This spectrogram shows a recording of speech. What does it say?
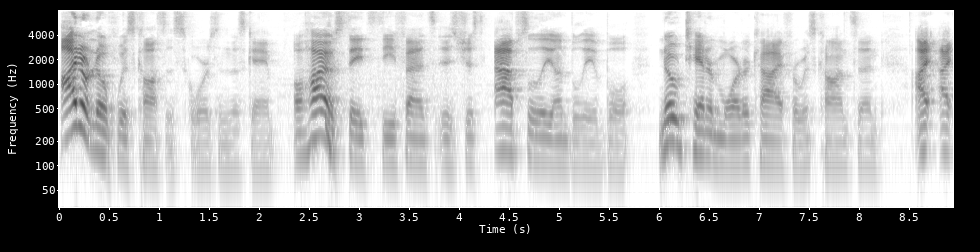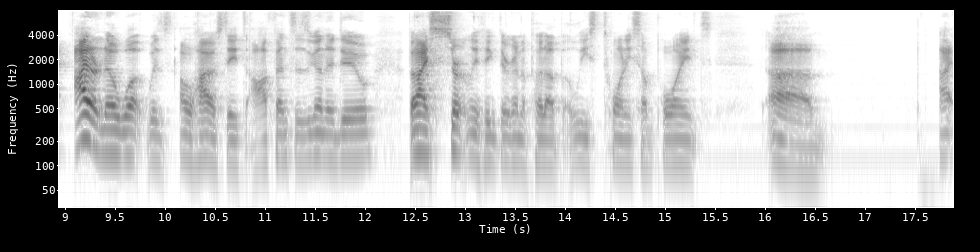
I don't know if Wisconsin scores in this game. Ohio State's defense is just absolutely unbelievable. No Tanner Mordecai for Wisconsin. I, I, I don't know what was Ohio State's offense is going to do, but I certainly think they're going to put up at least 20 some points. Um, I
